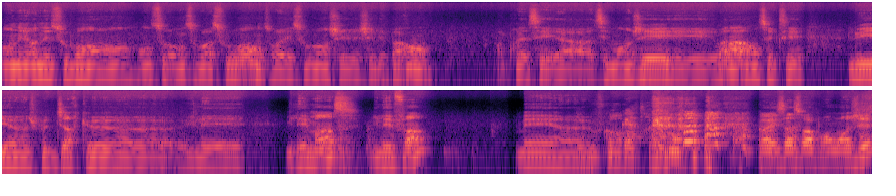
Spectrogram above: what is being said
on est, on est souvent, on se, on se voit souvent, on se voyait souvent chez, chez les parents. Après, c'est euh, manger et voilà, on sait que c'est. Lui, euh, je peux te dire que euh, il est, il est mince, il est fin, mais euh, Il bouffe quand, pour quatre. quand il s'assoit pour manger,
